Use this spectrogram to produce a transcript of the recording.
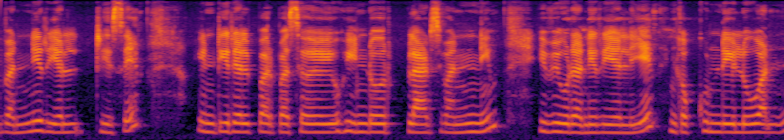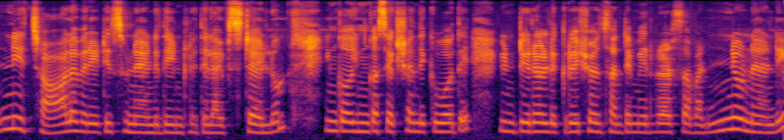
ఇవన్నీ రియల్ ట్రీసే ఇంటీరియర్ పర్పస్ ఇండోర్ ప్లాంట్స్ ఇవన్నీ ఇవి కూడా అండి రియల్లీ. ఇంకా కుండీలు అన్నీ చాలా వెరైటీస్ ఉన్నాయండి దీంట్లో అయితే లైఫ్ స్టైల్లో. ఇంకా ఇంకా సెక్షన్ దిక్కుపోతే ఇంటీరియర్ డెకరేషన్స్ అంటే మిర్రర్స్ అవన్నీ ఉన్నాయండి.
